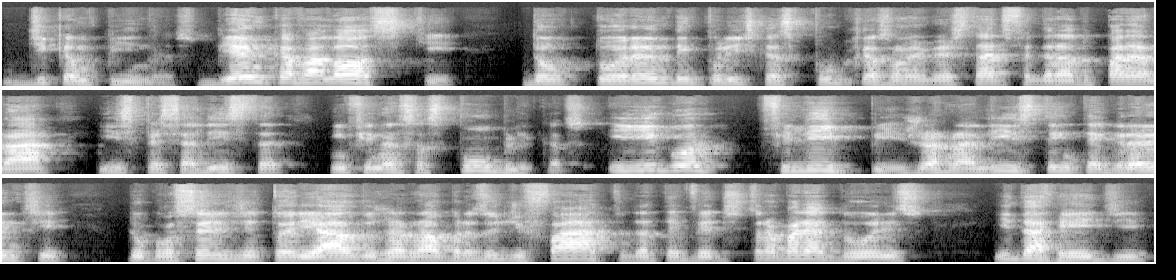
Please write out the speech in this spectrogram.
de Campinas. Bianca Valoski, doutoranda em Políticas Públicas na Universidade Federal do Paraná e especialista em finanças públicas, e Igor Felipe, jornalista integrante do Conselho Editorial do Jornal Brasil de Fato, da TV dos Trabalhadores e da Rede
